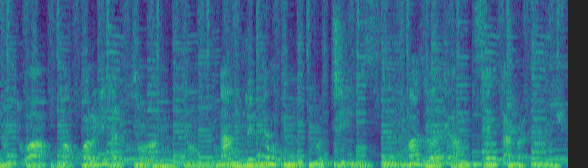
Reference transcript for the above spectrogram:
音は、まあ、他のギターでもそうなんだけど。なんといってもオープン G ですまずはじゃあセンターからいきましょ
